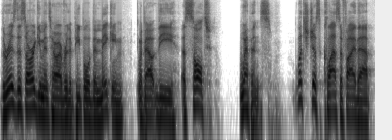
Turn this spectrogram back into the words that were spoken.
There is this argument, however, that people have been making about the assault weapons. Let's just classify that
